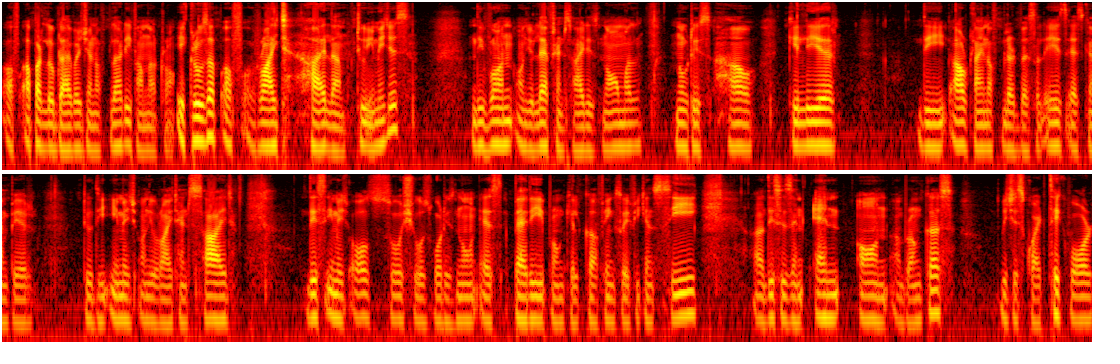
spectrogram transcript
of upper lobe diversion of blood if I'm not wrong. A close-up of right hilum, two images. The one on your left hand side is normal. Notice how clear the outline of blood vessel is as compared to the image on your right hand side. This image also shows what is known as peribronchial cuffing. So if you can see, uh, this is an end on bronchus which is quite thick walled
